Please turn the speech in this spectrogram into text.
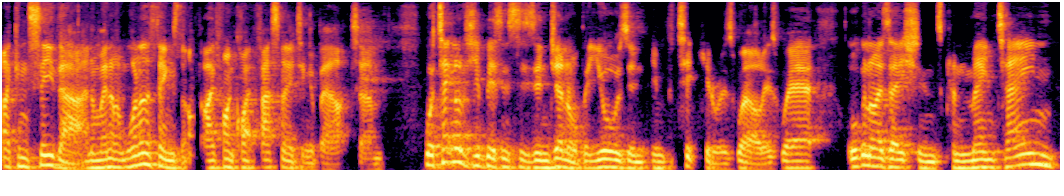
I can see that. And when, one of the things that I find quite fascinating about um, well, technology businesses in general, but yours in, in particular as well, is where organizations can maintain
